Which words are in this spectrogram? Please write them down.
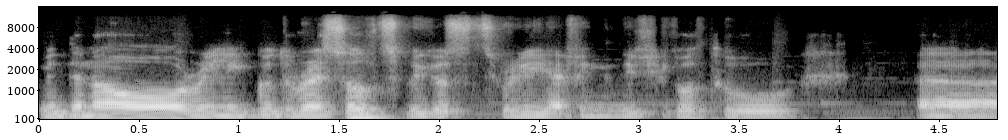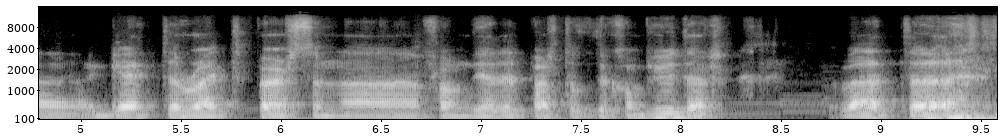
with no really good results because it's really I think difficult to uh, get the right person uh, from the other part of the computer. But uh,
